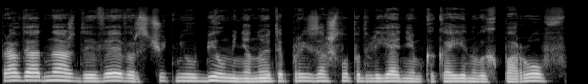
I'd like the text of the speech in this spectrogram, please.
Правда, однажды Веверс чуть не убил меня, но это произошло под влиянием кокаиновых паров,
